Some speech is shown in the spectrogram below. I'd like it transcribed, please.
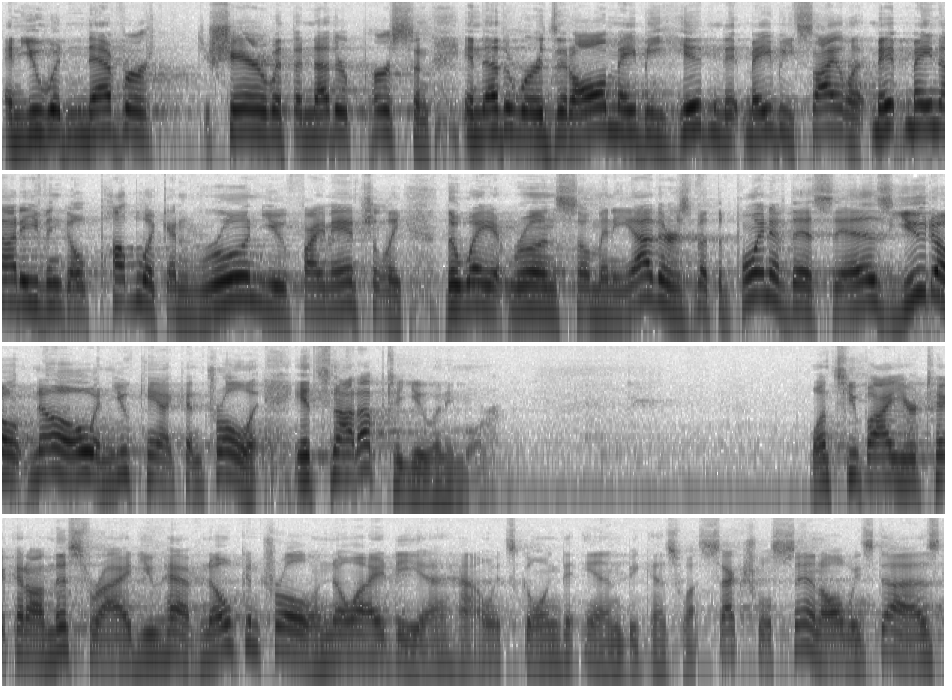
and you would never share with another person. In other words, it all may be hidden, it may be silent, it may not even go public and ruin you financially the way it ruins so many others. But the point of this is you don't know and you can't control it. It's not up to you anymore. Once you buy your ticket on this ride, you have no control and no idea how it's going to end because what sexual sin always does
